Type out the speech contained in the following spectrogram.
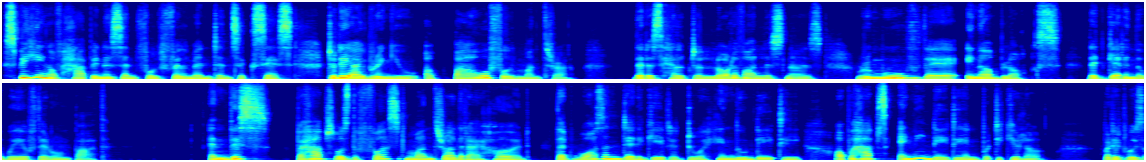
Speaking of happiness and fulfillment and success, today I bring you a powerful mantra that has helped a lot of our listeners remove their inner blocks that get in the way of their own path. And this perhaps was the first mantra that I heard that wasn't dedicated to a Hindu deity or perhaps any deity in particular, but it was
